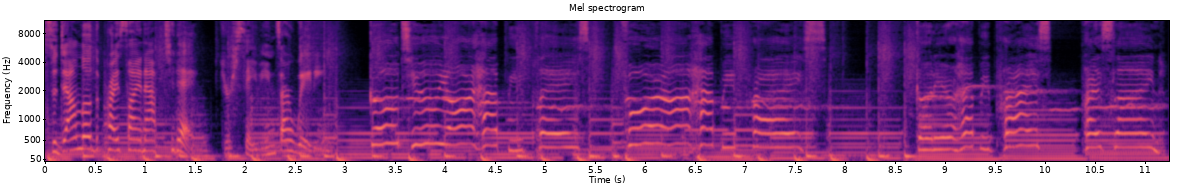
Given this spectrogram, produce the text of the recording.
So, download the Priceline app today. Your savings are waiting. Go to your happy place for a happy price. Go to your happy price, Priceline.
